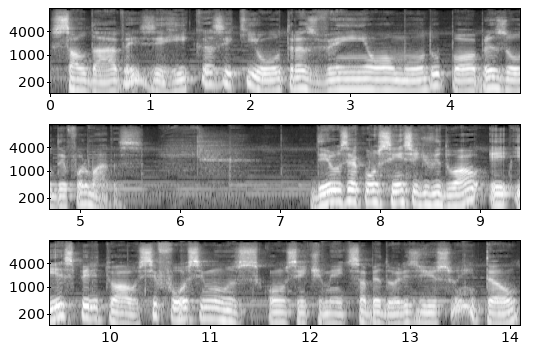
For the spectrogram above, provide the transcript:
saudáveis e ricas e que outras venham ao mundo pobres ou deformadas. Deus é a consciência individual e espiritual. Se fôssemos conscientemente sabedores disso, então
